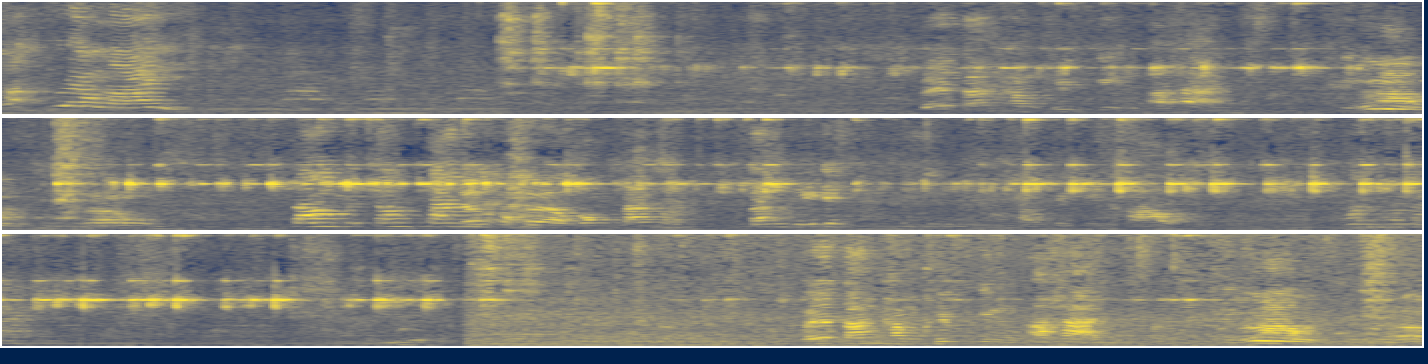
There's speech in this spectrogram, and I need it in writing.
ตั้งเพื่ออะไร ไปตั้งทำคลิปกินอาหาร เออเรา ต้องไม่ต้องตั้ง แล้วไปเราต้องตั้งตั้งนี้ดิทำคลิปกินข้าว ทำทำไม ไปตั้งทำคลิปกินอาหารกินเอข้าอวเรา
